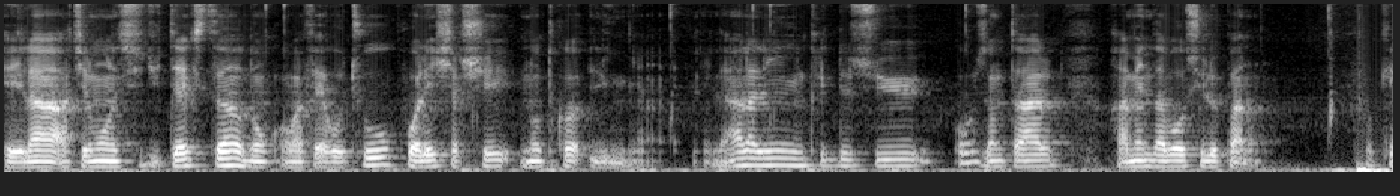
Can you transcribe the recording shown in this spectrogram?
Et là, actuellement, on est sur du texte. Donc, on va faire retour pour aller chercher notre ligne. Là, la ligne, clique dessus, horizontale, ramène d'abord sur le panneau. OK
